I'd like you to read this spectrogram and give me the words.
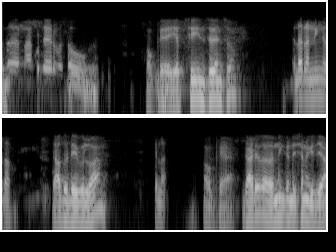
ಎಲ್ಲ ನಾಲ್ಕು ಟೈರ್ ಹೊಸವು. ಓಕೆ ಎಫ್ ಸಿ ಇನ್ಸೂರೆನ್ಸು ಎಲ್ಲ ರನ್ನಿಂಗ್ ಅದಾವೆ. ಯಾವುದು ಡೀವ್ ಇಲ್ವಾ ಇಲ್ಲ. ಓಕೆ ಗಾಡಿ ರನ್ನಿಂಗ್ ಕಂಡೀಷನ್ ಆಗಿದೆಯಾ?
